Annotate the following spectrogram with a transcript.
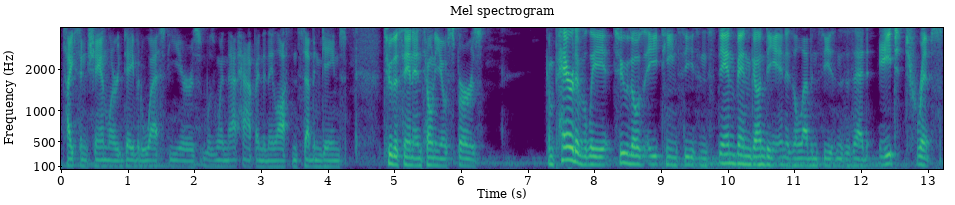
Tyson Chandler, David West years was when that happened, and they lost in seven games to the San Antonio Spurs. Comparatively to those 18 seasons, Stan Van Gundy in his 11 seasons has had eight trips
